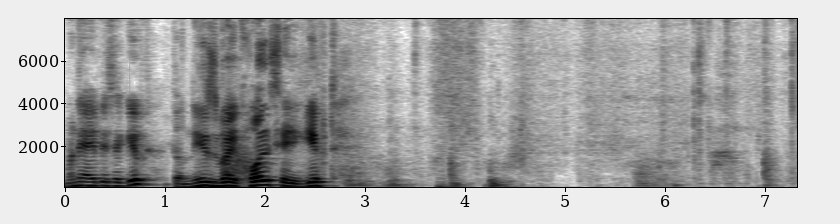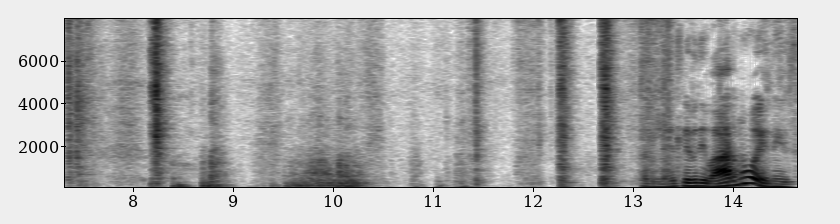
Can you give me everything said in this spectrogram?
મને આપી છે ગિફ્ટ તો નીઝભાઈ ખોલ છે એ ગિફ્ટ એટલે એટલી બધી વાર ન હોય નીઝ.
